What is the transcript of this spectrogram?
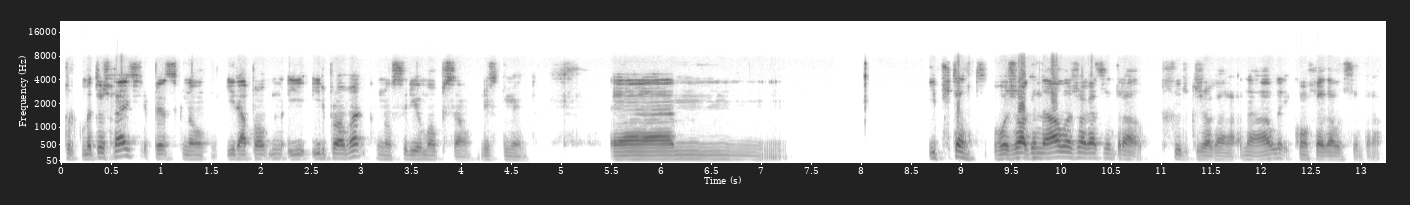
porque Mateus Reis, eu penso que não irá para, ir para o banco não seria uma opção neste momento. Um, e portanto, ou joga na ala ou joga à central. Prefiro que jogue na ala e com Fedal a central.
